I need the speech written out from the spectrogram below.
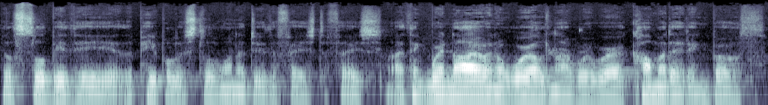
there'll still be the, the people who still want to do the face to face. I think we're now in a world now where we're accommodating both.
